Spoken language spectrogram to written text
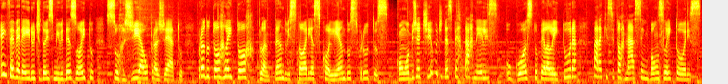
Em fevereiro de 2018, surgia o projeto Produtor Leitor, plantando histórias, colhendo os frutos, com o objetivo de despertar neles o gosto pela leitura para que se tornassem bons leitores.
